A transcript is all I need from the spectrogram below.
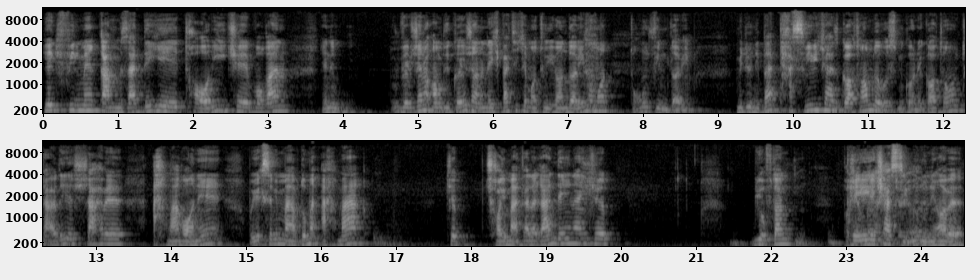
یک فیلم غمزده تاریک واقعا یعنی ورژن آمریکایی ژان نکبتی که ما تو ایران داریم و ما تو اون فیلم داریم. می‌دونی؟ بعد تصویری که از گاتام درست می‌کنه. گاتام کرده یه شهر احمقانه با یک سری مردم احمق که چای مطل قند اینن که بیفتن پی کسی می‌دونی آره.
